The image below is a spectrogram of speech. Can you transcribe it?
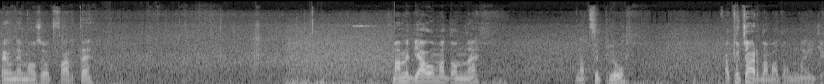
Pełne morze otwarte. Mamy białą Madonnę na Cyplu. A tu czarna Madonna idzie.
